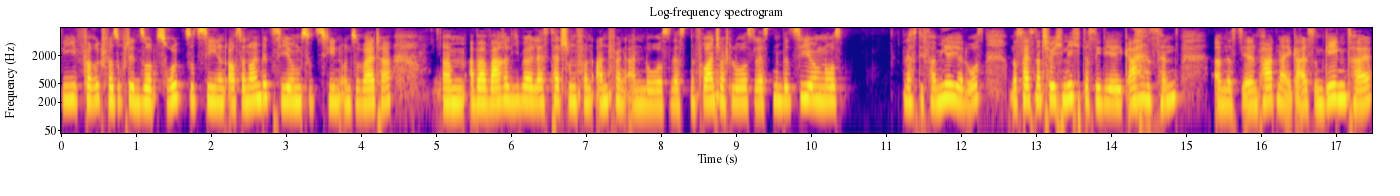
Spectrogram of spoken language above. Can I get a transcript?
wie verrückt versucht, den so zurückzuziehen und aus der neuen Beziehung zu ziehen und so weiter. Ähm, aber wahre Liebe lässt halt schon von Anfang an los, lässt eine Freundschaft los, lässt eine Beziehung los, lässt die Familie los. Und das heißt natürlich nicht, dass sie dir egal sind, ähm, dass dir dein Partner egal ist. Im Gegenteil,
